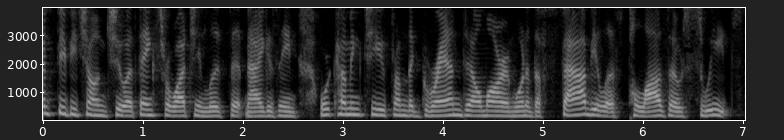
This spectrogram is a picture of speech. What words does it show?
I'm Phoebe Chongchua. Thanks for watching Live Fit Magazine. We're coming to you from the Grand Del Mar in one of the fabulous Palazzo Suites.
